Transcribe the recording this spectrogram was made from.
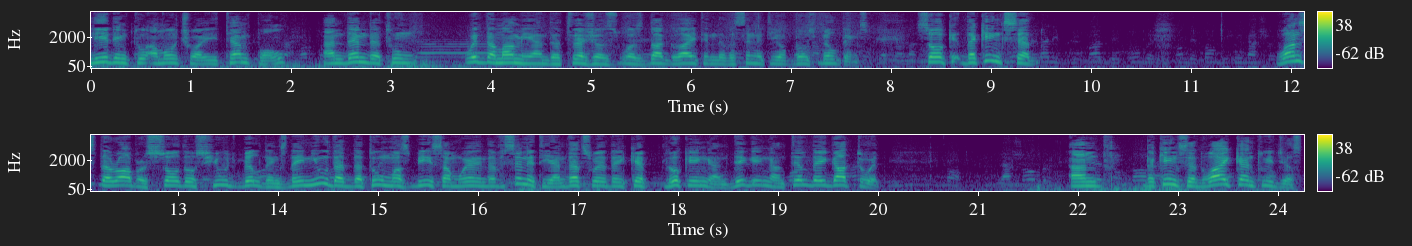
leading to a mortuary temple, and then the tomb with the mummy and the treasures was dug right in the vicinity of those buildings. So the king said, once the robbers saw those huge buildings, they knew that the tomb must be somewhere in the vicinity, and that's where they kept looking and digging until they got to it. And the king said, Why can't we just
